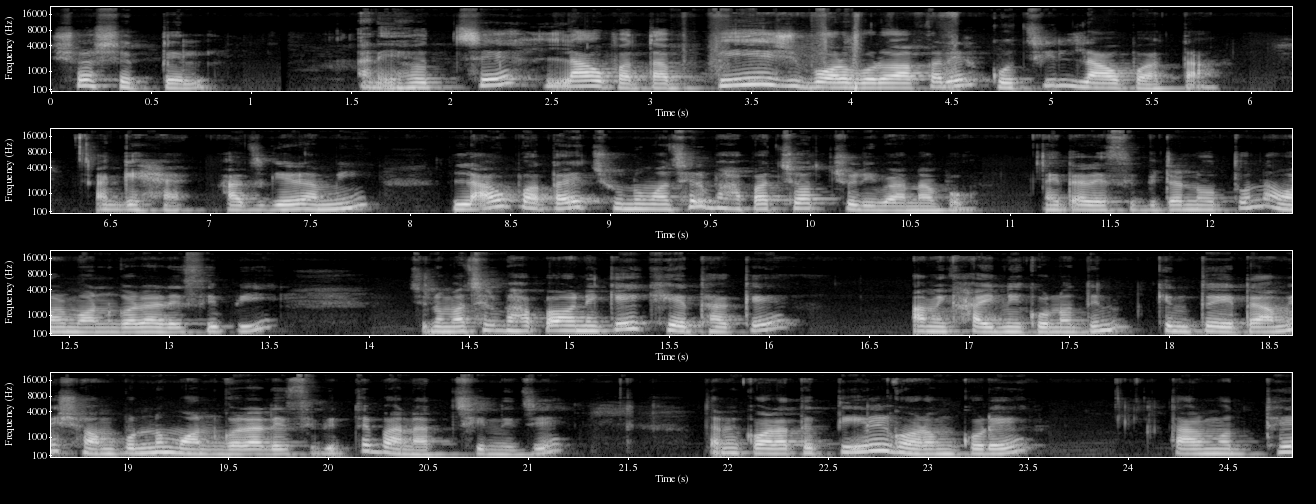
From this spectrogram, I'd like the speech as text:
সর্ষের তেল। আর এ হচ্ছে লাউ পাতা। বেশ বড় বড় আকারের কচি লাউ পাতা। আগে হ্যাঁ আজকের আমি লাউ পাতায় চুনো মাছের ভাপা চচ্চড়ি বানাবো। এটা রেসিপিটা নতুন, আমার মন গড়া রেসিপি চুনো মাছের ভাপা অনেকেই খেয়ে থাকে, আমি খাইনি কোনো দিন কিন্তু এটা আমি সম্পূর্ণ মন গড়া রেসিপিতে বানাচ্ছি নিজে। তো আমি কড়াতে তেল গরম করে, তার মধ্যে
